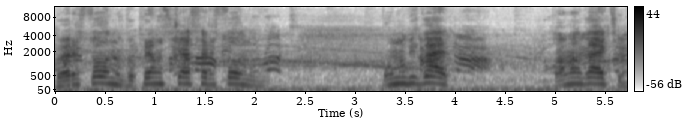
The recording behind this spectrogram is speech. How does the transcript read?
Вы арестованы, вы прямо сейчас арестованы. Он убегает. Помогайте.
